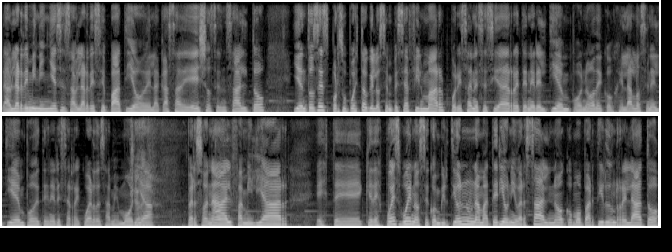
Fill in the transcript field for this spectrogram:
hablar de mi niñez es hablar de ese patio de la casa de ellos en Salto. Y entonces, por supuesto que los empecé a filmar por esa necesidad de retener el tiempo, ¿no? De congelarlos en el tiempo, de tener ese recuerdo, esa memoria Claro. personal, familiar, este, que después, bueno, se convirtió en una materia universal, ¿no? Cómo partir de un relato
